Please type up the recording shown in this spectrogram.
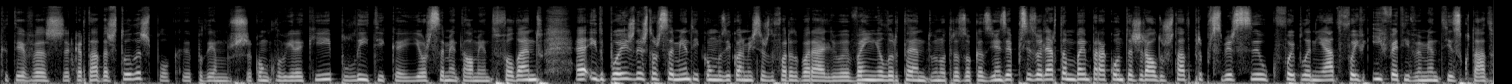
que teve as cartadas todas, pelo que podemos concluir aqui, política e orçamentalmente falando. Uh, e depois deste orçamento, e como os economistas do fora do baralho vêm alertando noutras ocasiões, é preciso olhar também para a conta geral do Estado para perceber se o que foi planeado foi efetivamente executado.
